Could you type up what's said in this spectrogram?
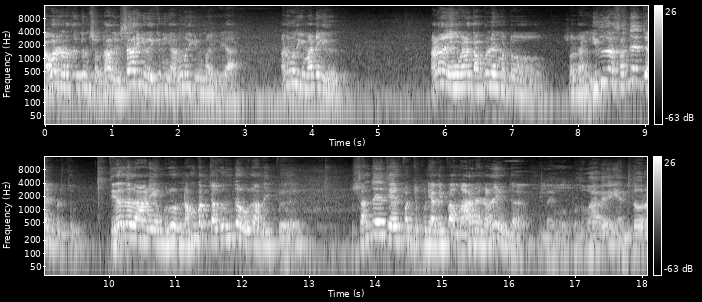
தவறு நடந்திருக்குன்னு சொன்னால் அதை விசாரிக்கிறதுக்கு நீங்கள் அனுமதிக்கணுமா இல்லையா? அனுமதிக்க மாட்டேங்குது. ஆனால் எங்கள் மேலே தப்பு இல்லைன்னு மட்டும் சொல்கிறாங்க இதுதான் சந்தேகத்தை ஏற்படுத்துது. தேர்தல் ஆணையம்ங்கிற ஒரு நம்பத்தகுந்த ஒரு அமைப்பு சந்தேகத்தை ஏற்படுத்தக்கூடிய அமைப்பாக மாறினதுனால இந்த இல்லை பொதுவாகவே எந்த ஒரு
